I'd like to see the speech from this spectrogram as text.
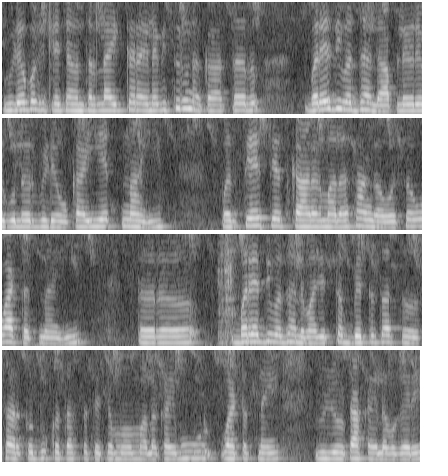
व्हिडिओ बघितल्याच्यानंतर लाईक करायला विसरू नका. तर बरेच दिवस झालं आपले रेग्युलर व्हिडिओ काही येत नाहीत. पण ते तेच कारण मला सांगावंसं वाटत नाही. तर बऱ्याच बरेच दिवस झाले माझी तब्येतच असं सारखं दुखत असतं त्याच्यामुळं मला काही मूड वाटत नाही व्हिडिओ टाकायला वगैरे.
